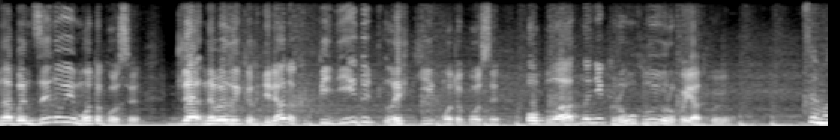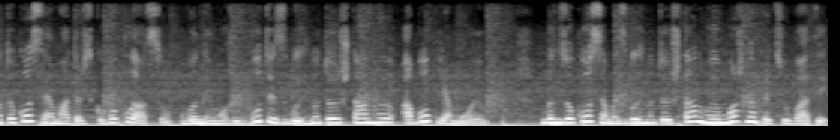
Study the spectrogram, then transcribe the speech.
на бензинові мотокоси. Для невеликих ділянок підійдуть легкі мотокоси, обладнані круглою рукояткою. Це мотокоси аматорського класу. Вони можуть бути з вигнутою штангою або прямою. Бензокосами з вигнутою штангою можна працювати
